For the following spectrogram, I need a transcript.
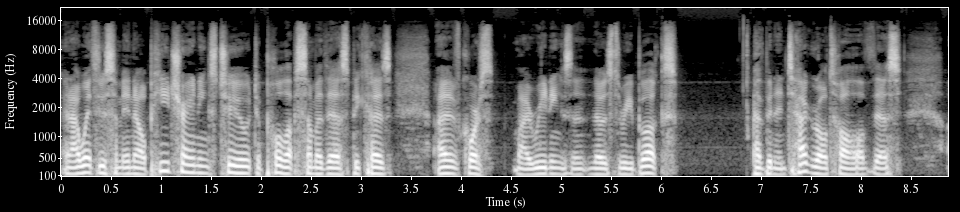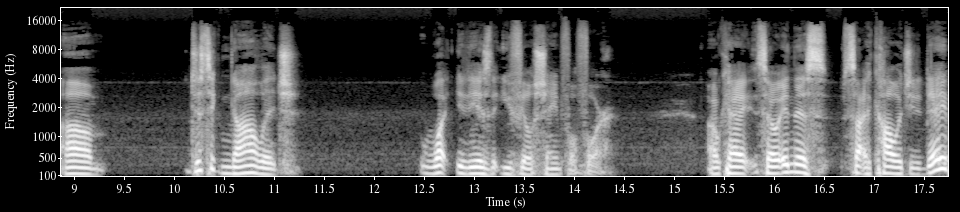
And I went through some NLP trainings too to pull up some of this because, I, of course, my readings in those three books have been integral to all of this. Um, just acknowledge what it is that you feel shameful for. Okay, so in this Psychology Today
